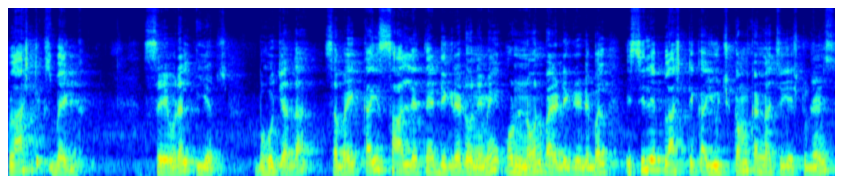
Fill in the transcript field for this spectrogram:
प्लास्टिक्स बैग सेवरल ईयर्स बहुत ज़्यादा समय कई साल लेते हैं डिग्रेड होने में और नॉन बायोडिग्रेडेबल इसीलिए प्लास्टिक का यूज़ कम करना चाहिए स्टूडेंट्स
